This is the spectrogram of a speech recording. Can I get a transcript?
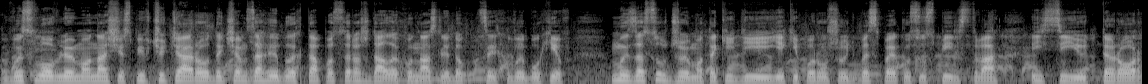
Висловлюємо наші співчуття родичам загиблих та постраждалих унаслідок цих вибухів. Ми засуджуємо такі дії, які порушують безпеку суспільства і сіють терор.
